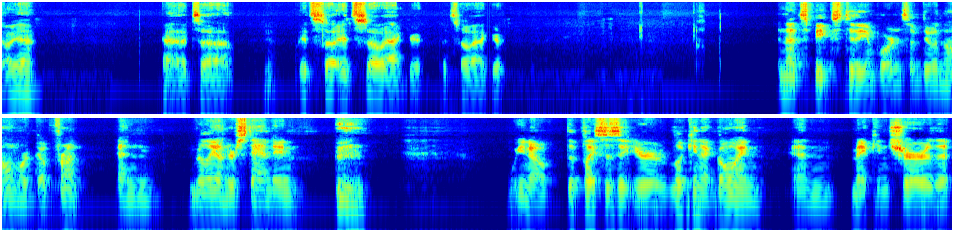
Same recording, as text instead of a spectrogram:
Oh yeah. Yeah. That's, uh, it's so, it's so accurate. It's so accurate. And that speaks to the importance of doing the homework up front and really understanding you know the places that you're looking at going and making sure that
